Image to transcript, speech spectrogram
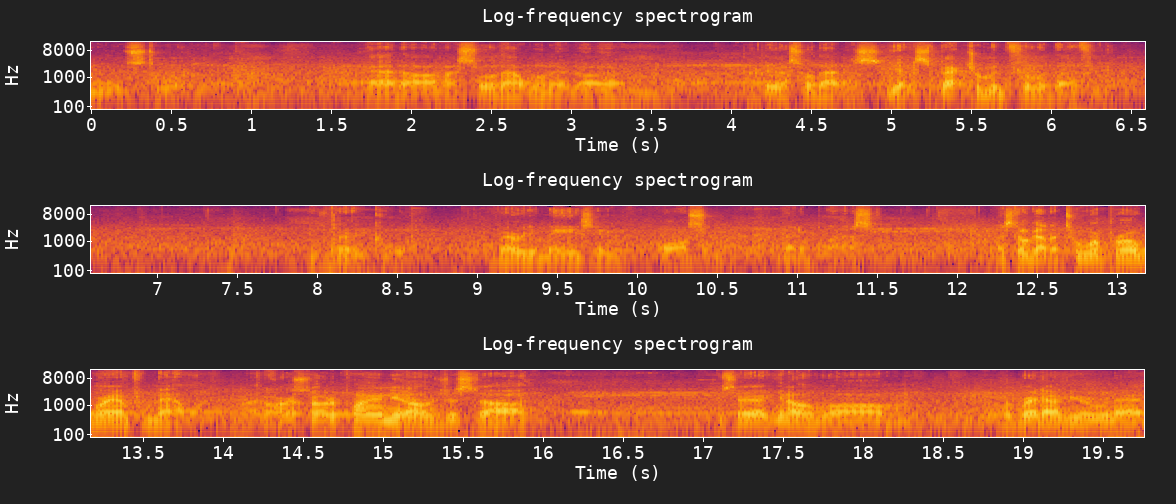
Rules tour. At, uh, and I saw that one at, um, I think I saw that in yeah, the Spectrum in Philadelphia. Very cool, very amazing, awesome. I had a blast. I still got the tour program from that one. When I first started playing, you know, just, uh, just uh, you know, um, right out here in that,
